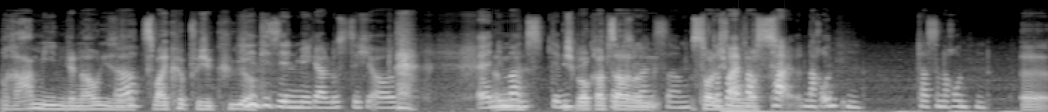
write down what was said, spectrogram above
Brahmin, genau, diese Ja. zweiköpfige Kühe. Die sehen mega lustig aus. Äh, mal ins Dim ich wollte so sagen, langsam. soll das ich war mal einfach was- nach unten. Taste nach unten. Äh,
